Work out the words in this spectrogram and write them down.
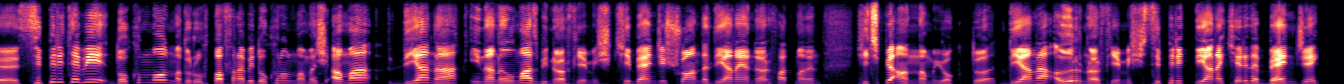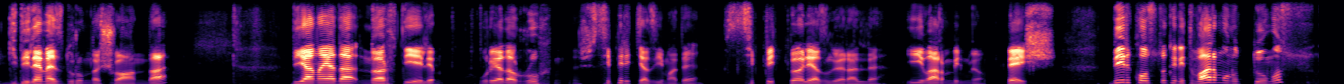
Ee, Spirit'e bir dokunma olmadı. Ruh buff'ına bir dokunulmamış ama Diana inanılmaz bir nerf yemiş ki bence şu anda Diana'ya nerf atmanın hiçbir anlamı yoktu. Diana ağır nerf yemiş. Spirit Diana carry de bence gidilemez durumda şu anda. Diana'ya da nerf diyelim. Buraya da ruh spirit yazayım hadi. Spirit böyle yazılıyor herhalde. İyi var mı bilmiyorum. 5. Bir kostluk unit var mı unuttuğumuz?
